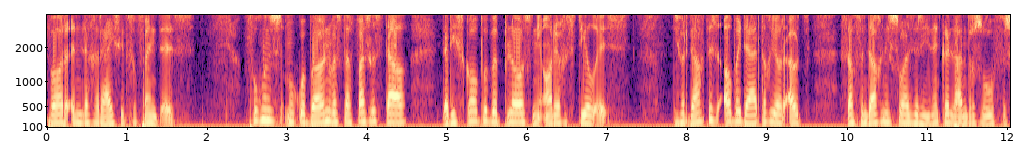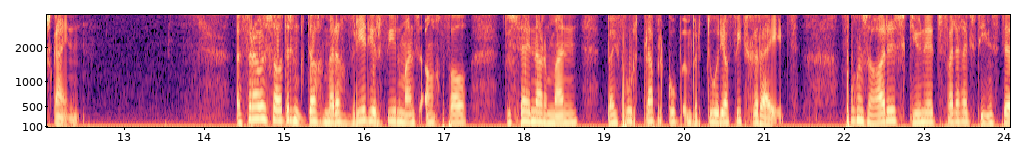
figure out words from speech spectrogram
waarin die gereis het gevind is. Volgens Mokwaboun was daar vastgestel dat die skape beplaas in die area gesteel is. Die verdachte is al by 30 jaar oud, sal vandag in die Swazirenike Landershof verskyn. Een vrou is saterdagmiddag wreed dier vier mans aangeval toe sy en haar man by Fort Klapperkop in Pretoria fiets gerei het. Volgens Harris Unit Veiligheidsdienste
